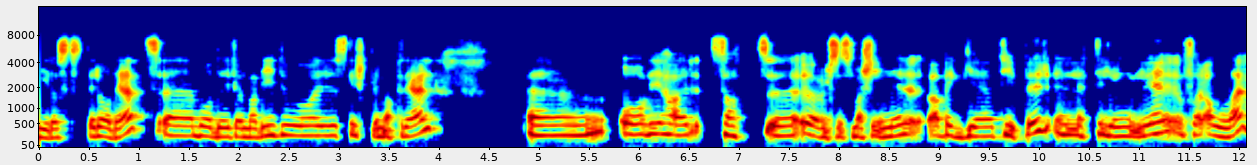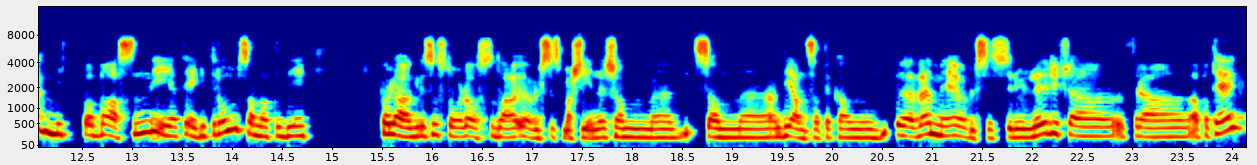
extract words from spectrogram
gir oss til rådighet. Uh, både i form av videoer, skriftlig materiell. Uh, og vi har satt uh, øvelsesmaskiner av begge typer lett tilgjengelig for alle midt på basen i et eget rom, sånn at de på lageret står det også da øvelsesmaskiner som, eh, som, eh, de ansatte kan øve, med øvelsesruller fra, fra apotek.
